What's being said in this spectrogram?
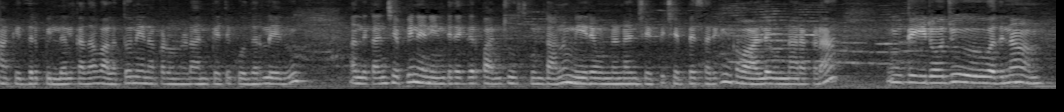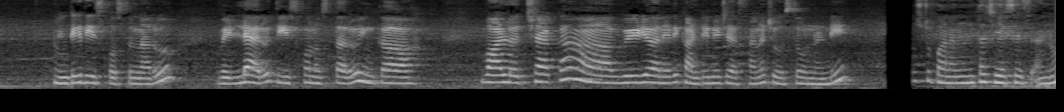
నాకు ఇద్దరు పిల్లలు కదా వాళ్ళతో నేను అక్కడ ఉండడానికి అయితే కుదరలేదు. అందుకని చెప్పి నేను ఇంటి దగ్గర పని చూసుకుంటాను. మీరే ఉండండి అని చెప్పి చెప్పేసరికి ఇంకా వాళ్ళే ఉన్నారు అక్కడ. ఇంకా ఈరోజు వదిన ఇంటికి తీసుకొస్తున్నారు. వెళ్ళారు తీసుకొని వస్తారు. ఇంకా వాళ్ళు వచ్చాక వీడియో అనేది కంటిన్యూ చేస్తాను చూస్తూ ఉండండి. ఆల్మోస్ట్ పనంతా చేసేసాను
